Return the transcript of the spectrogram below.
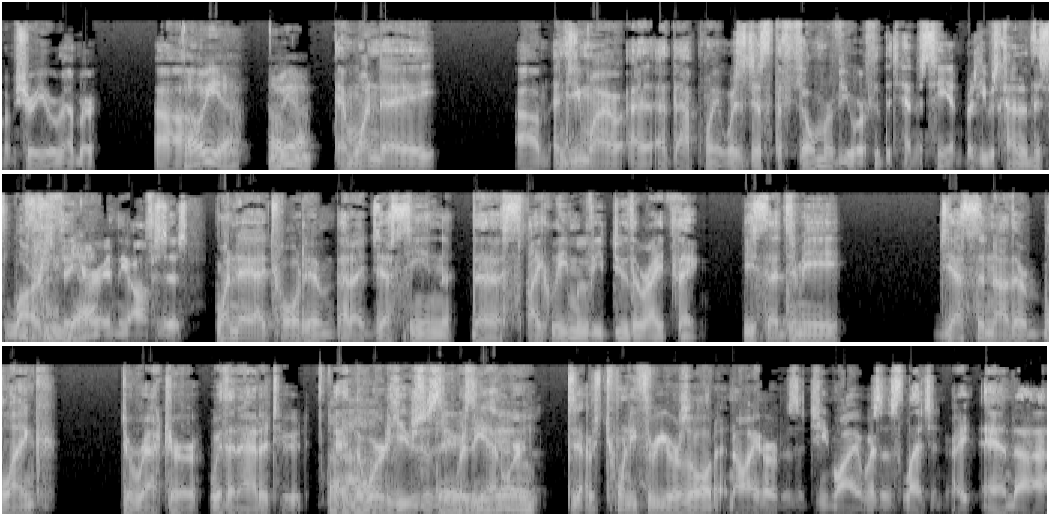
I'm sure you remember. Uh, oh yeah, oh yeah. And one day, um, and Gene Wyatt at, at, that point was just the film reviewer for the Tennessean, but he was kind of this large figure yeah. in the offices. One day, I told him that I'd just seen the Spike Lee movie "Do the Right Thing." He said to me, "Just another blank director with an attitude. Uh, and the uh-huh. word he used was, was the N word. I was 23 years old and all I heard was that Gene Wyatt was this legend, right? And, uh,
